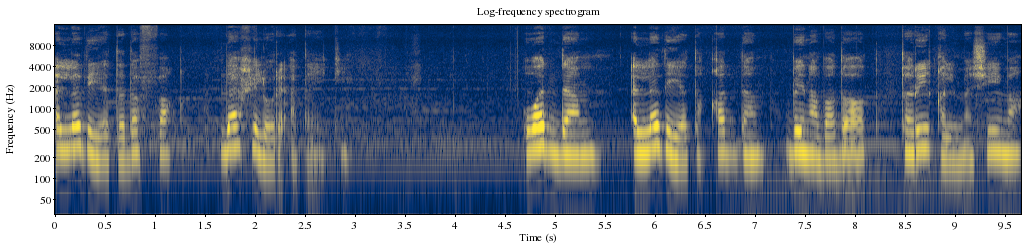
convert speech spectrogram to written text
الذي يتدفق داخل رئتيك. والدم الذي يتقدم بنبضات طريق المشيمة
